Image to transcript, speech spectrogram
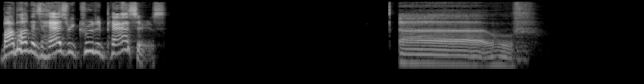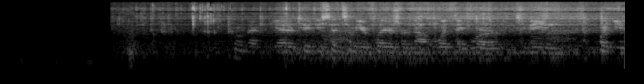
bob huggins has recruited passers uh oof. Going back to the attitude, you said some of your players were not what they were. Do you mean what you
